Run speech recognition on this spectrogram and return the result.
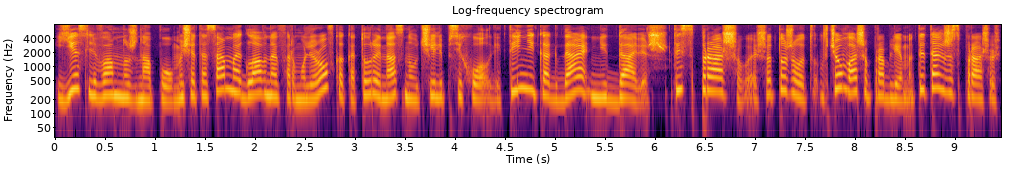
Если вам нужна помощь, это самая главная формулировка, которой нас научили психологи. Ты никогда не давишь. Ты спрашиваешь, вот тоже вот в чем ваша проблема? Ты также спрашиваешь,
